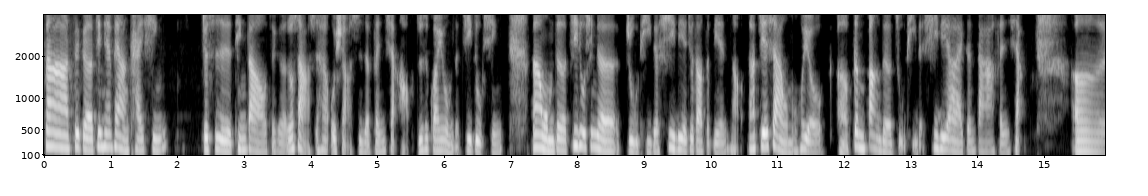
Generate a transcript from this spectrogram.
那这个今天非常开心，就是听到这个 Rosa 老师还有 Ush 老师的分享哈，就是关于我们的嫉妒心。那我们的嫉妒心的主题的系列就到这边好，那接下来我们会有呃更棒的主题的系列要来跟大家分享。呃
